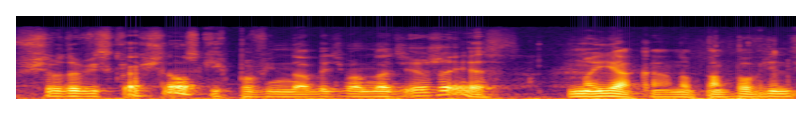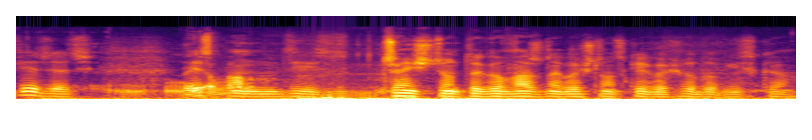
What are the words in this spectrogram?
w- środowiskach śląskich powinna być, mam nadzieję, że jest. No jaka? No Pan powinien wiedzieć. No Jest ja Pan częścią tego ważnego śląskiego środowiska.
